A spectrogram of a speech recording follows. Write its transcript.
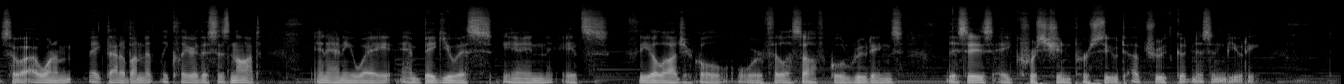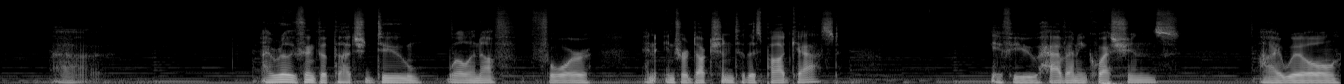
so I want to make that abundantly clear. This is not in any way ambiguous in its theological or philosophical rootings. This is a Christian pursuit of truth, goodness, and beauty. Uh, I really think that that should do well enough for an introduction to this podcast. If you have any questions, I will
